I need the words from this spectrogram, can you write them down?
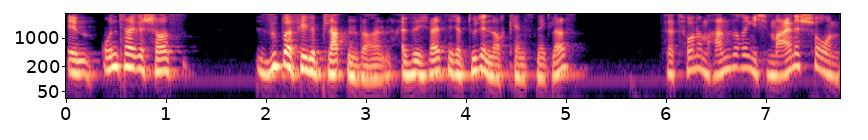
im Untergeschoss super viele Platten waren. Also ich weiß nicht, ob du den noch kennst, Niklas. Saturn am Hansering? Ich meine schon.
